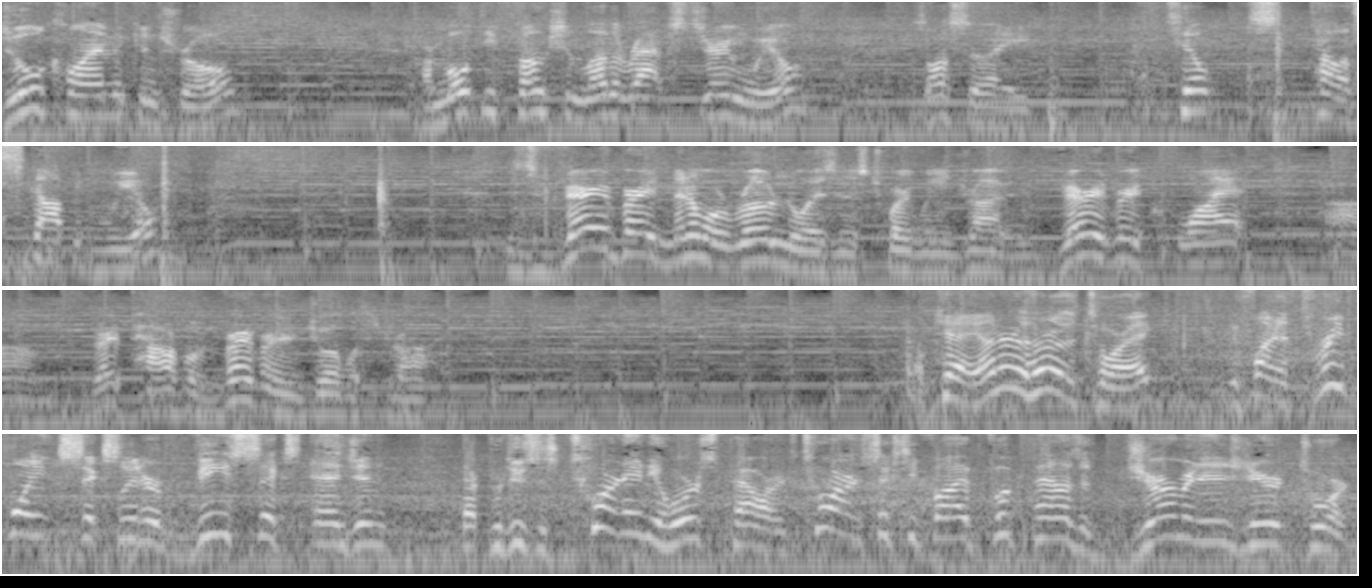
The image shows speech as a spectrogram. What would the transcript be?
dual climate control, our multi-function leather-wrapped steering wheel. It's also a tilt telescopic wheel. There's very, very minimal road noise in this Touareg when you drive it. Very, very quiet, um, very powerful, very, very enjoyable to drive. Okay, under the hood of the Touareg, you'll find a 3.6 liter V6 engine that produces 280 horsepower and 265 foot-pounds of German engineered torque.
